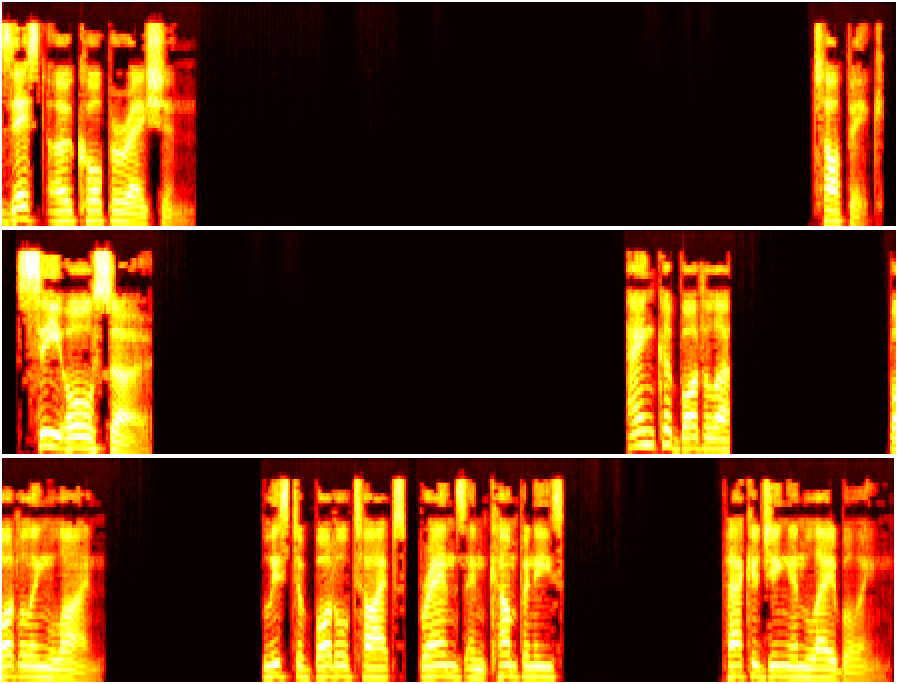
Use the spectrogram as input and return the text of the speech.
Zest O Corporation. Topic. See also Anchor bottler. Bottling line. List of bottle types, brands and companies. Packaging and labeling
